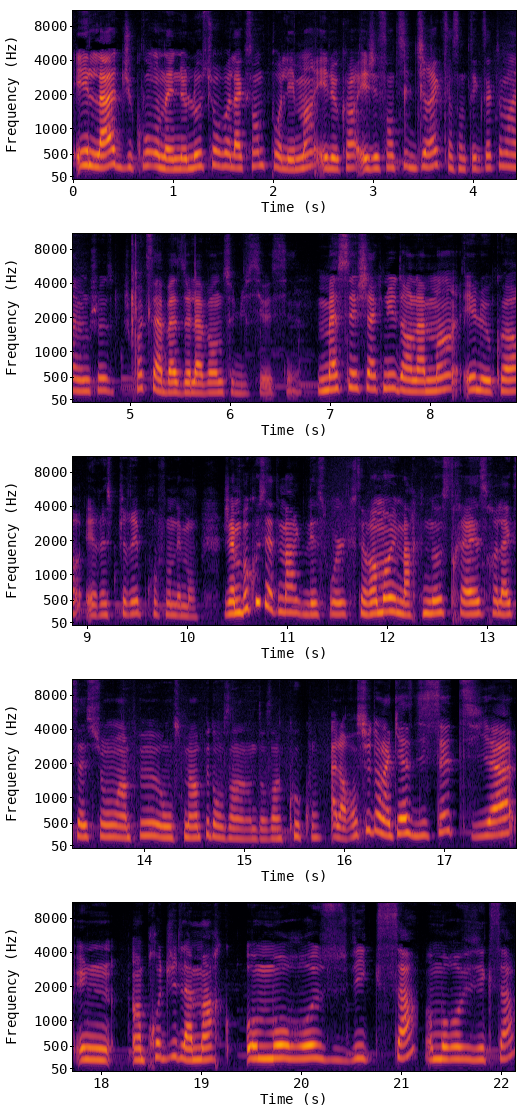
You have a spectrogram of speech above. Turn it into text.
Et là, du coup, on a une lotion relaxante pour les mains et le corps. Et j'ai senti direct, ça sentait exactement la même chose. Je crois que c'est à base de lavande celui-ci aussi. Masser chaque nuit dans la main et le corps et respirer profondément. J'aime beaucoup cette marque This Works. C'est vraiment une marque no stress, relaxation, un peu, on se met un peu dans un, dans un cocon. Alors ensuite, dans la case 17, il y a une, un produit de la marque Omorovixa, Omorovixa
